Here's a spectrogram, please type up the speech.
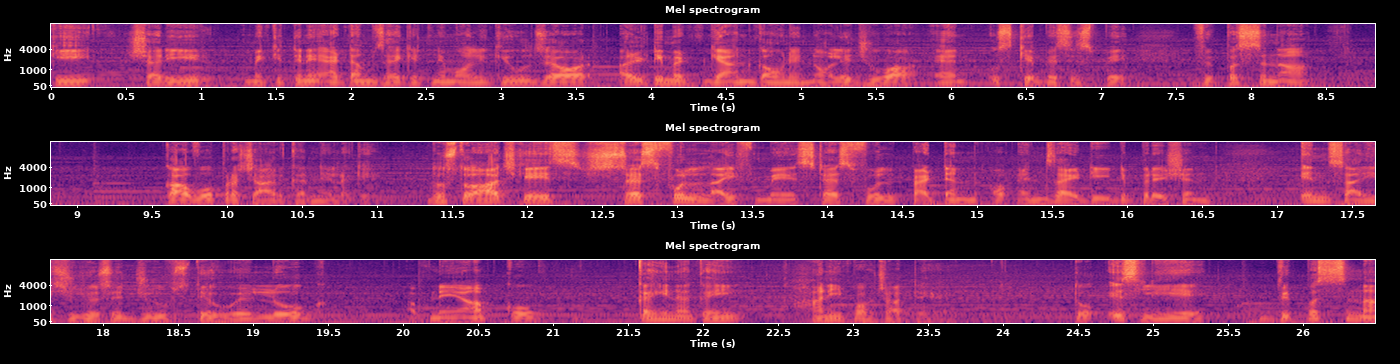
कि शरीर में कितने एटम्स है, कितने मॉलिक्यूल्स है और अल्टीमेट ज्ञान का उन्हें नॉलेज हुआ एंड उसके बेसिस पे विपसना का वो प्रचार करने लगे। दोस्तों, आज के इस स्ट्रेसफुल लाइफ में स्ट्रेसफुल पैटर्न और एनजाइटी डिप्रेशन इन सारी चीज़ों से जूझते हुए लोग अपने आप को कहीं ना कहीं हानि पहुंचाते हैं। तो इसलिए विपसना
